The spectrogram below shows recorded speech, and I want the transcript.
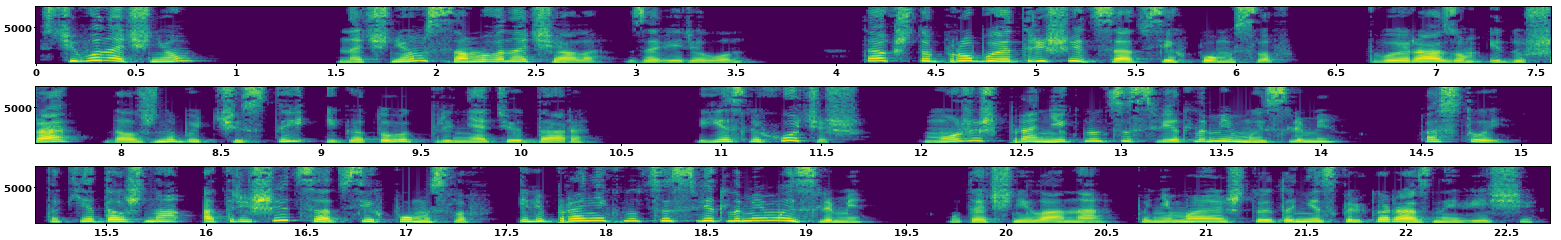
«С чего начнем?» «Начнем с самого начала», — заверил он. «Так что пробуй отрешиться от всех помыслов. Твой разум и душа должны быть чисты и готовы к принятию дара. Если хочешь, можешь проникнуться светлыми мыслями. Постой, так я должна отрешиться от всех помыслов или проникнуться светлыми мыслями?» уточнила она, понимая, что это несколько разные вещи.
